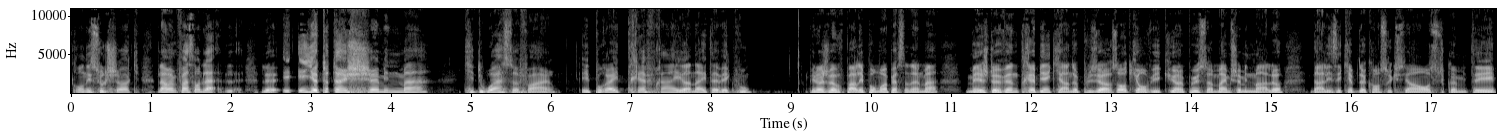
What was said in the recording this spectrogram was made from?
qu'on est sous le choc. De la même façon, et il y a tout un cheminement qui doit se faire. Et pour être très franc et honnête avec vous, puis là, je vais vous parler pour moi personnellement, mais je devine très bien qu'il y en a plusieurs autres qui ont vécu un peu ce même cheminement-là dans les équipes de construction, sous-comité,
